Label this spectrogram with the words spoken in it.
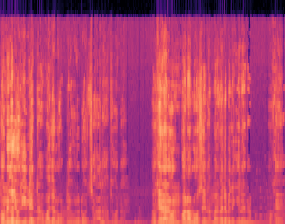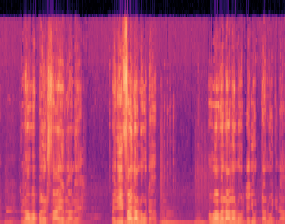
ตรงนี้ก็อยู่ที่เน็ตนะครับว่าจะโหลดเร็วหรือโหลดช้านะครับทุกคนนะ โอเคแล้วทุกคนพอเราโหลดเสร็จครับมันก็จะเป็นอย่างนี้เลยนะครับ โอเค เดี๋ยวเรามาเปิดไฟล์กันก่อนเลย ไปที่ไฟล์ดาวน์โหลดนะครับ เพราะว่าเวลาเราโหลดก็หยุดดาวน์โหลดอยู่แล้ว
